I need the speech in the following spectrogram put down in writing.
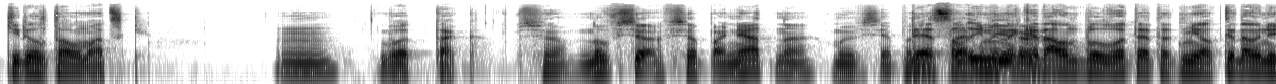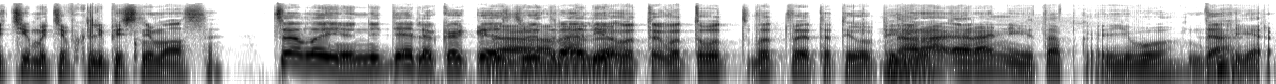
Кирилл Толмацкий. Вот так. Все. Ну, все, все понятно. Мы все Децл, именно когда он был вот этот мел, когда у него Тимати в клипе снимался. Целую неделю, как я Да, с да, да. Вот, вот, вот, вот в этот его На период. ра- ранний этап его Да. карьеры.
